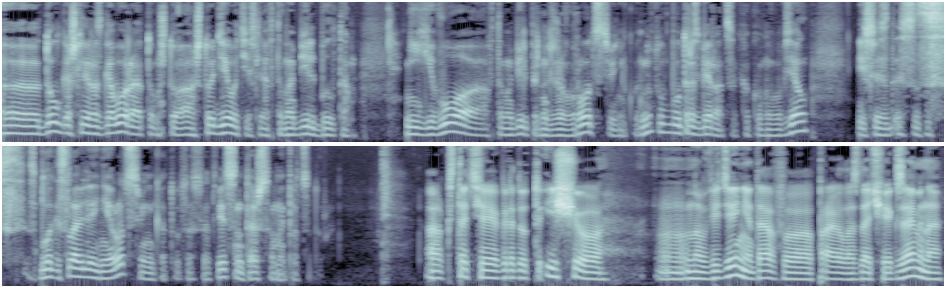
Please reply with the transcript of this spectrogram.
Э, долго шли разговоры о том, что а что делать, если автомобиль был там не его, а автомобиль принадлежал родственнику. Ну, тут будут разбираться, как он его взял. Если с, благословения родственника, то, соответственно, та же самая процедура. А, кстати, грядут еще нововведения да, в правила сдачи экзамена,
